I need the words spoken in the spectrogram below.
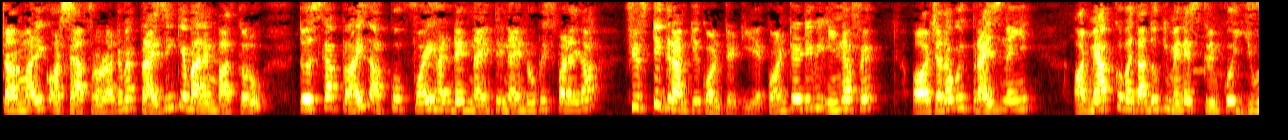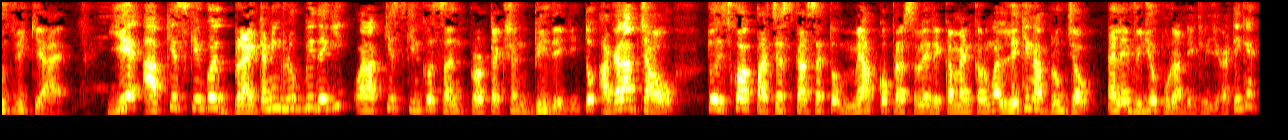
टर्मरिक और सैफरोन अगर मैं प्राइसिंग के बारे में बात करूँ तो इसका प्राइस आपको five hundred ninety nine rupees पड़ेगा। 50 ग्राम की क्वांटिटी है। क्वांटिटी भी इनफ है और ज़्यादा कोई प्राइस नहीं है। और मैं आपको बता दूँ कि मैंने इस क्रीम को यूज़ भी किया है। ये आपकी स्किन को एक ब्राइटनिंग लुक भी देगी और आपकी स्किन को सन प्रोटेक्शन भी देगी। तो अगर आप चाहो तो इसको आप परचेस कर सकते हो। मैं आपको पर्सनली रिकमेंड करूँगा। लेकिन आप रुक जाओ, पहले वीडियो पूरा देख लीजिएगा, ठीक है?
